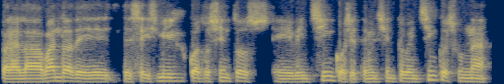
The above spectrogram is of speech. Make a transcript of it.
Para la banda de, de 6.425 o 7.125 es una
